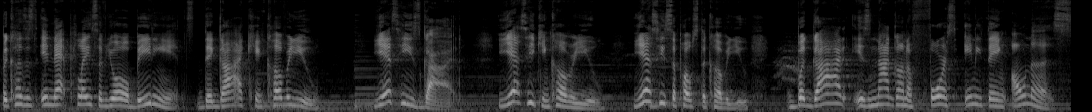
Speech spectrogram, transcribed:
because it's in that place of your obedience that God can cover you. Yes, he's God. Yes, he can cover you. Yes, he's supposed to cover you. But God is not going to force anything on us.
